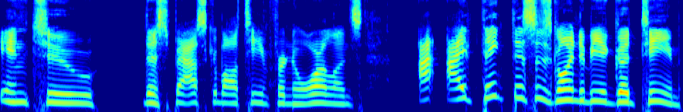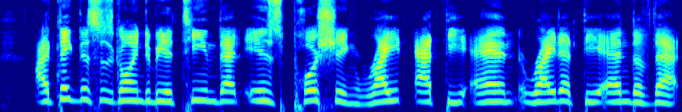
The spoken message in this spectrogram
into this basketball team for New Orleans. I, I think this is going to be a good team. I think this is going to be a team that is pushing right at the end, right at the end of that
